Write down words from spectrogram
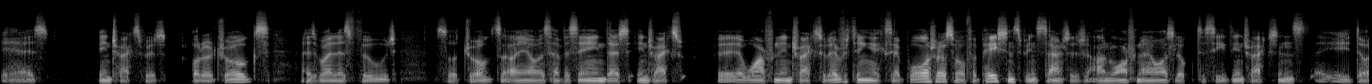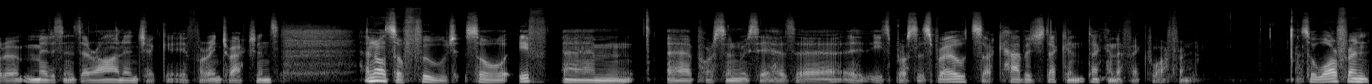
it has interacts with other drugs as well as food. So drugs, I always have a saying that interacts uh, warfarin interacts with everything except water. So if a patient's been started on warfarin, I always look to see the interactions, uh, the other medicines they're on, and check for interactions. And also food. So if um, a person we say has a, eats Brussels sprouts or cabbage, that can that can affect warfarin. So warfarin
